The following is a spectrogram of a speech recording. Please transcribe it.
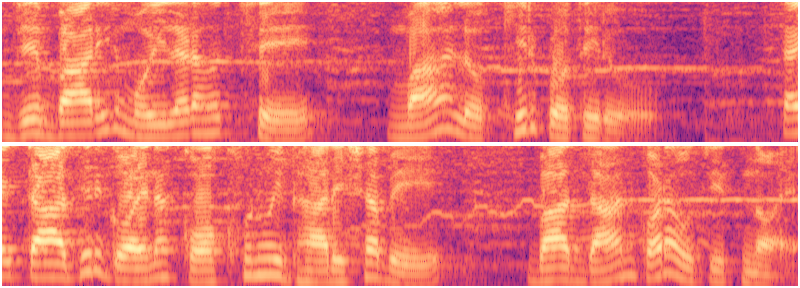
যে বাড়ির মহিলারা হচ্ছে মা লক্ষ্মীর প্রতিরূপ। তাই তাদের গয়না কখনোই ধার হিসাবে বা দান করা উচিত নয়।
